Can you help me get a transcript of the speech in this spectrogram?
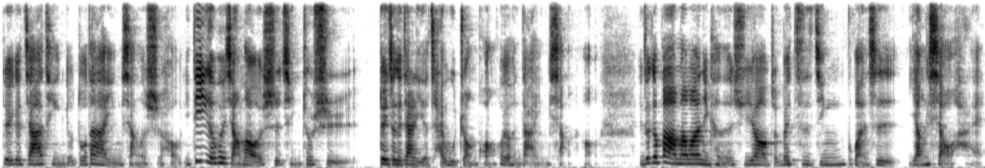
对一个家庭有多大的影响的时候，你第一个会讲到的事情，就是对这个家里的财务状况会有很大影响啊。你这个爸爸妈妈，你可能需要准备资金，不管是养小孩，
